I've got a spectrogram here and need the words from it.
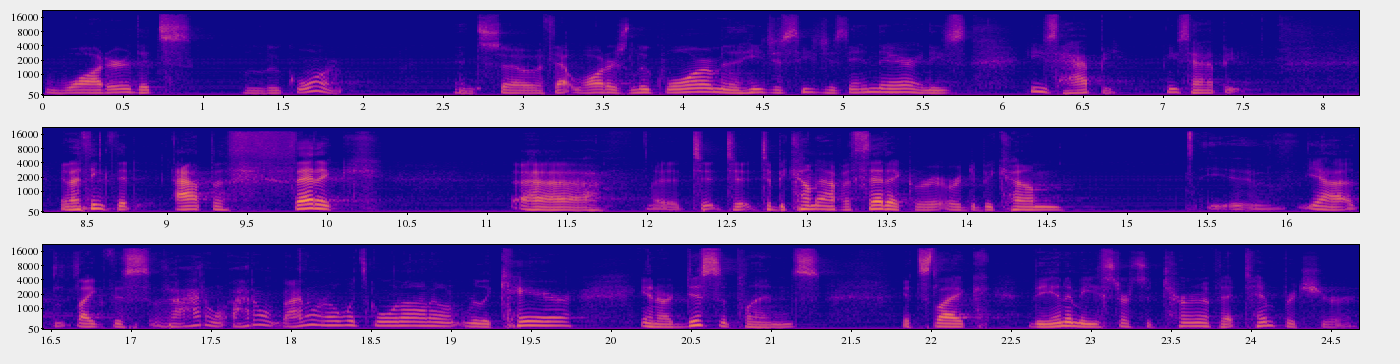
water that's lukewarm. And so if that water's lukewarm, and then he just he's just in there and he's he's happy. He's happy. And I think that apathetic, uh, to, to, to become apathetic or, or to become yeah, like this, I don't, I, don't, I don't know what's going on, I don't really care. In our disciplines, it's like the enemy starts to turn up that temperature.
